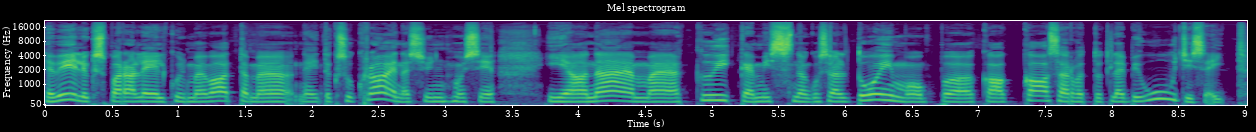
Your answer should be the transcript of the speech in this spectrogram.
ja veel üks paralleel, kui me vaatame näiteks Ukraina sündmusi ja näeme kõike, mis nagu seal toimub, ka kaasa arvatud läbi uudiseid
